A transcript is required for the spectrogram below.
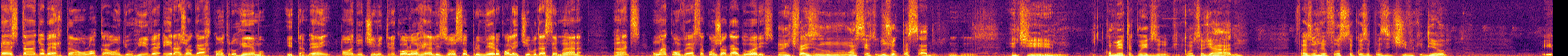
Estádio Albertão, local onde o River irá jogar contra o Remo e também onde o time tricolor realizou seu primeiro coletivo da semana. Antes, uma conversa com os jogadores. A gente faz um acerto do jogo passado. Uhum. A gente comenta com eles o que aconteceu de errado, faz um reforço da coisa positiva que deu. E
